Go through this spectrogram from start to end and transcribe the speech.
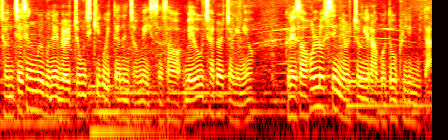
전체 생물군을 멸종시키고 있다는 점에 있어서 매우 차별적이며 그래서 홀로신 멸종이라고도 불립니다.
